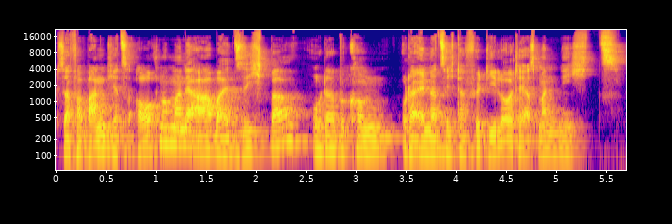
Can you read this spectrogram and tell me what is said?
dieser Verband jetzt auch nochmal in der Arbeit sichtbar oder bekommen oder ändert sich da für die Leute erstmal nichts?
